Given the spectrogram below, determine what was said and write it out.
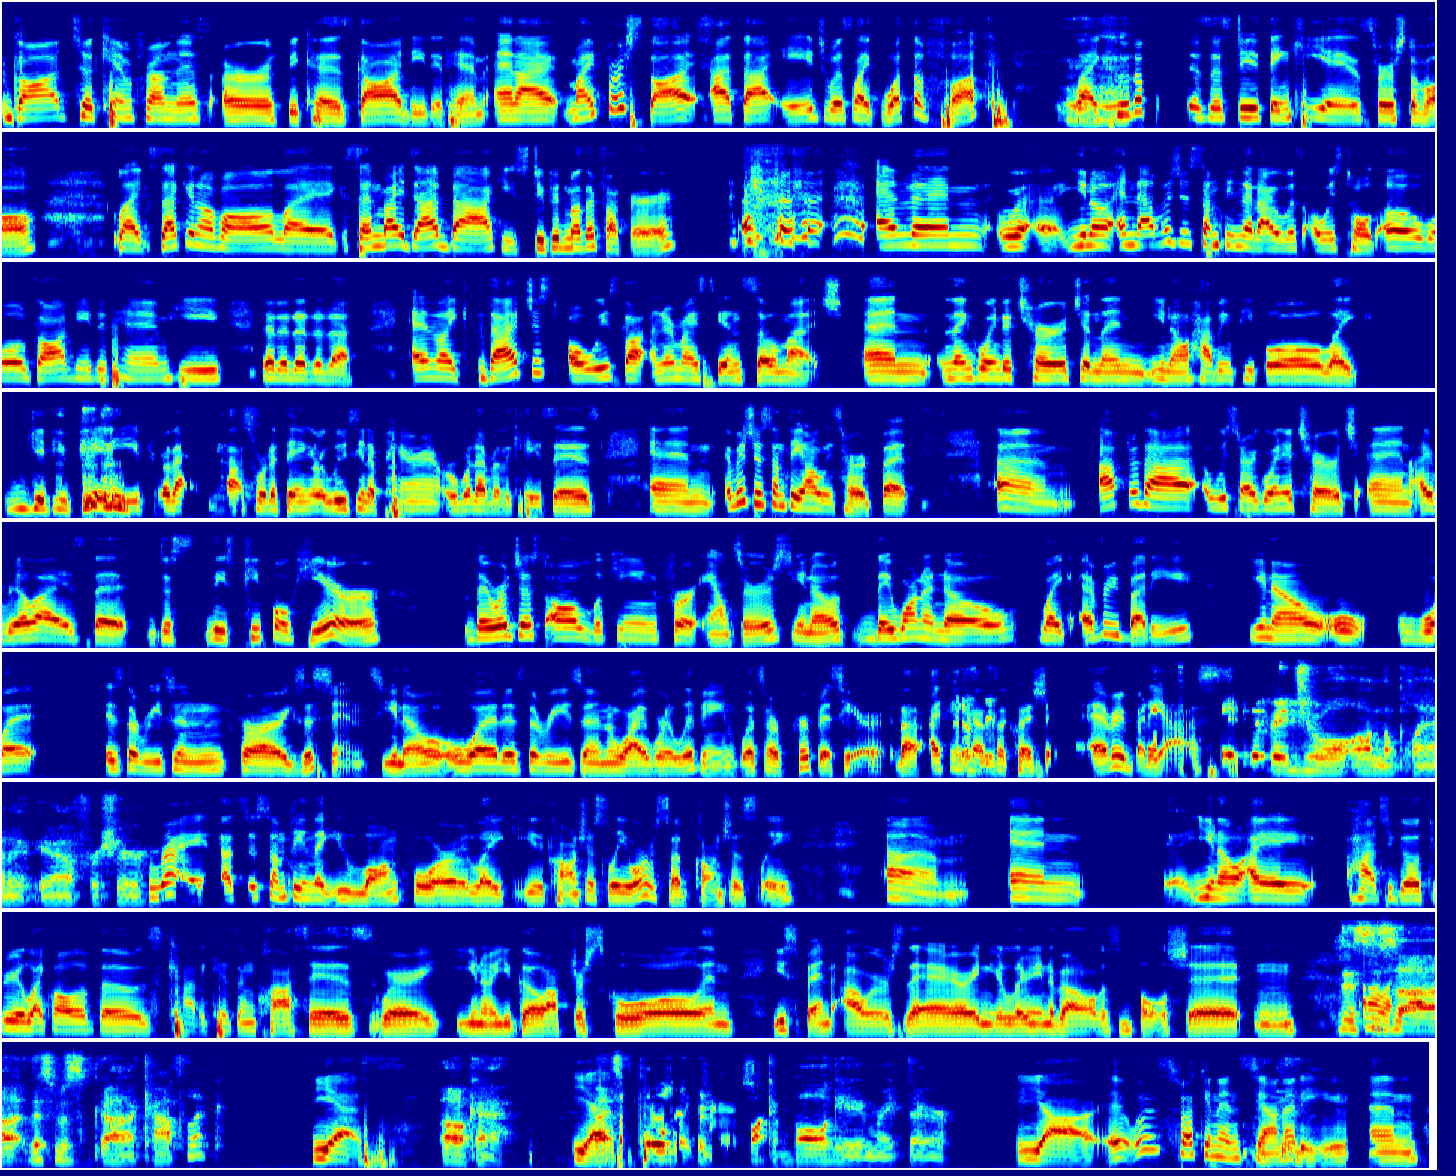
God took him from this earth because God needed him. And I my first thought at that age was like, what the fuck? Like, Mhm. who the fuck does this dude think he is, first of all? Like, second of all, like, send my dad back, you stupid motherfucker. and then, uh, you know, and that was just something that I was always told, oh, well, God needed him. He da da da da da. And like, that just always got under my skin so much. And, and then going to church and then, you know, having people like, give you pity for that that sort of thing or losing a parent or whatever the case is and it was just something i always heard but um after that we started going to church and i realized that just these people here they were just all looking for answers you know? They want to know like everybody you know what is the reason for our existence you know? What is the reason why we're living? What's our purpose here? That i think Every- that's a question everybody asks. Individual on the planet. Yeah, for sure. right. That's just something that you long for like either consciously or subconsciously. Um and you know i had to go through like all of those catechism classes where you know you go after school and you spend hours there and you're learning about all this bullshit and This Oh is uh this was uh Catholic? yes Okay. yes That's a whole fucking ball game right there. yeah it was fucking insanity and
